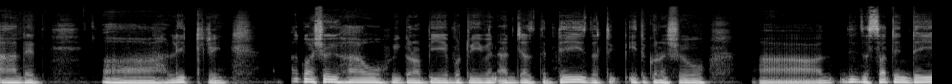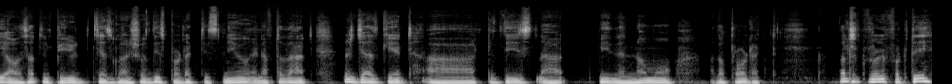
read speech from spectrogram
added uh literally I'm going to show you how we're going to be able to even adjust the days that it's going to show. Uh, this a certain day or a certain period just going to show this product is new and after that let's just get uh, to this uh, being the normal other product. That's it for today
